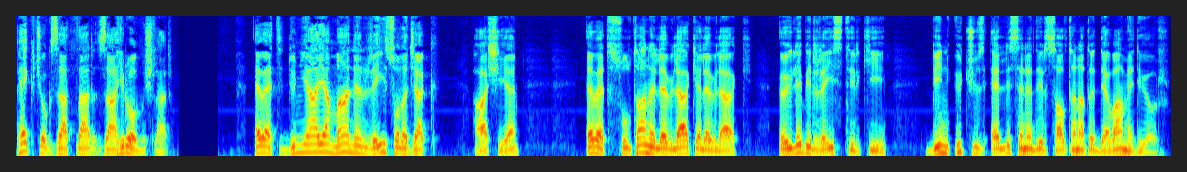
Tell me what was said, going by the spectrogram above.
pek çok zatlar zahir olmuşlar. Evet, dünyaya manen reis olacak. Haşiye, evet Sultan-ı Levlak Levlak, öyle bir reistir ki, 1350 senedir saltanatı devam ediyor.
